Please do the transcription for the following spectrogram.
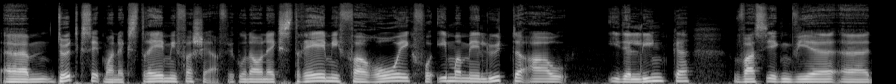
Ähm, dort sieht man eine extreme Verschärfung und auch eine extreme Verrohung von immer mehr Leuten, auch in der Linken, was irgendwie äh,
